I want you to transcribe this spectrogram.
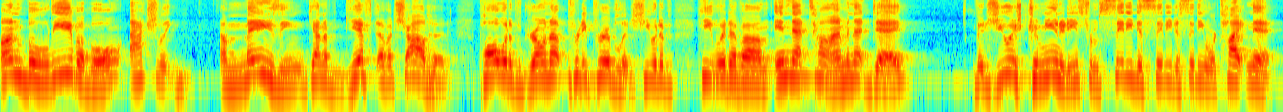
unbelievable, actually amazing kind of gift of a childhood. Paul would have grown up pretty privileged. He would have, he would have um, in that time, in that day, the Jewish communities from city to city to city were tight knit.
